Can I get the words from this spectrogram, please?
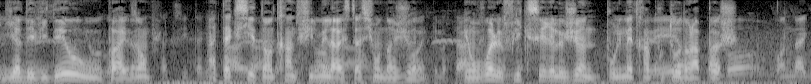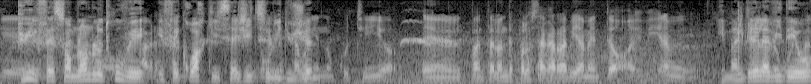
Il y a des vidéos où, par exemple, un taxi est en train de filmer l'arrestation d'un jeune et on voit le flic serrer le jeune pour lui mettre un couteau dans la poche. Puis il fait semblant de le trouver et fait croire qu'il s'agit de celui du jeune. Et malgré la vidéo,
